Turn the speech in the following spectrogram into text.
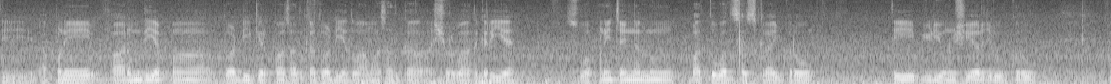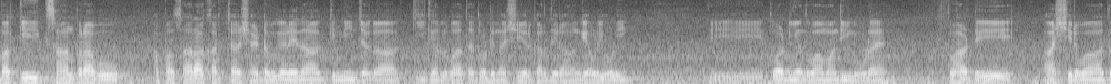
ਤੇ ਆਪਣੇ ਫਾਰਮ ਦੀ ਆਪਾਂ ਤੁਹਾਡੀ ਕਿਰਪਾ ਸਦਕਾ, ਤੁਹਾਡੀਆਂ ਦੁਆਵਾਂ ਸਦਕਾ ਸ਼ੁਰੂਆਤ ਕਰੀ ਹੈ। ਸੋ ਆਪਣੇ ਚੈਨਲ ਨੂੰ ਵੱਧ ਤੋਂ ਵੱਧ ਸਬਸਕ੍ਰਾਈਬ ਕਰੋ ਤੇ ਵੀਡੀਓ ਨੂੰ ਸ਼ੇਅਰ ਜ਼ਰੂਰ ਕਰੋ। ਬਾਕੀ ਕਿਸਾਨ ਭਰਾਵੋ, ਆਪਾਂ ਸਾਰਾ ਖਰਚਾ ਸ਼ੈੱਡ ਵਗੈਰੇ ਦਾ, ਕਿੰਨੀ ਜਗ੍ਹਾ, ਕੀ ਗੱਲਬਾਤ ਹੈ, ਤੁਹਾਡੇ ਨਾਲ ਸ਼ੇਅਰ ਕਰਦੇ ਰਹਾਂਗੇ ਹੌਲੀ ਹੌਲੀ ਤੇ ਤੁਹਾਡੀਆਂ ਦੁਆਵਾਂ ਦੀ ਲੋੜ ਹੈ। ਤੁਹਾਡੇ ਆਸ਼ੀਰਵਾਦ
